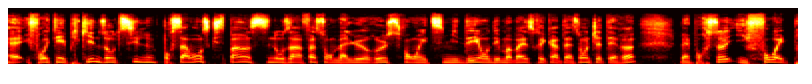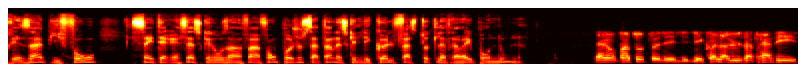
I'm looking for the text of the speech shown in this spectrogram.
euh, il faut être impliqué, nous autres aussi, là, pour savoir ce qui se passe si nos enfants sont malheureux, se font intimider, ont des mauvaises fréquentations, etc. Ben pour ça, il faut être présent, puis il faut s'intéresser à ce que nos enfants font, pas juste s'attendre à ce que l'école fasse tout le travail pour nous. Là. Non, on parle tout. L'école, elle leur apprend des,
